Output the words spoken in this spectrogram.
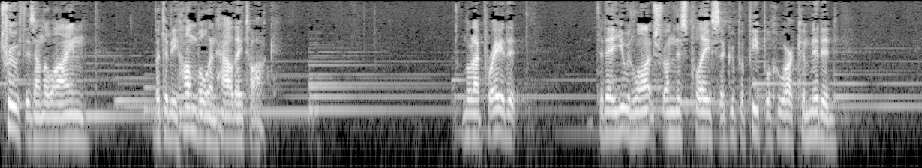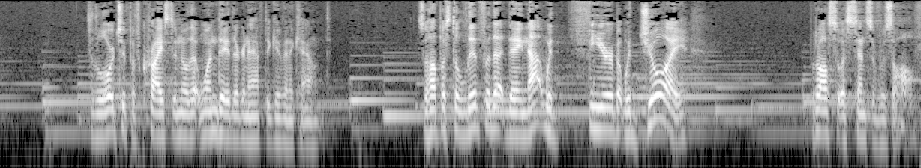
truth is on the line, but to be humble in how they talk. Lord, I pray that Today, you would launch from this place a group of people who are committed to the Lordship of Christ and know that one day they're going to have to give an account. So help us to live for that day, not with fear, but with joy, but also a sense of resolve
